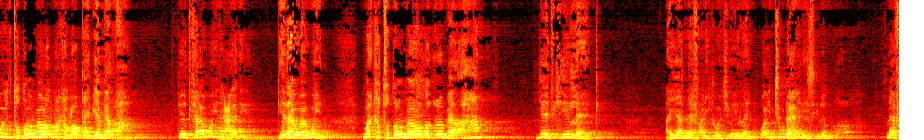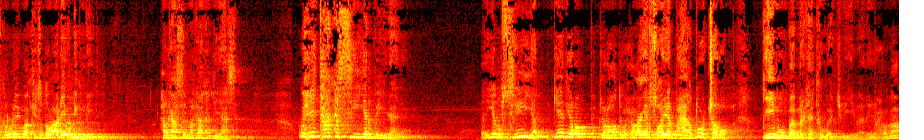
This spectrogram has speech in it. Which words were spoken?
weyn toddoba meelood marka loo qaybiyo meel ahaan. Geedkaa weyne caadiga geedaha waa weyn. Marka toddoba meelood loo qaybiyo meel ahaan geedkii leeg ayaa neef adhig ka waajibaya lan waa intii udhexaynaysa ilan neefka lo waa kii toddoba adhiya udhigmay halkaasay markaa ka qiyaasay. Wixii taa ka sii yar bay yidhaahdeen iyadu sii yar geed yaroo biqilahood waxoogaa yar soo yar baxay hadduu jaro qiimun baa markaa ka waajibaya baa la xoogaa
